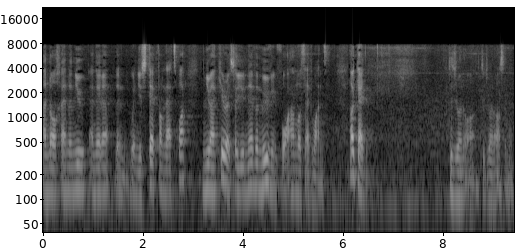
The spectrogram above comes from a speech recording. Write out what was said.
hanocha and a new, and then, a, then when you step from that spot, new akira. So you're never moving four amos at once. Okay. Did you want to? You want to ask something?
